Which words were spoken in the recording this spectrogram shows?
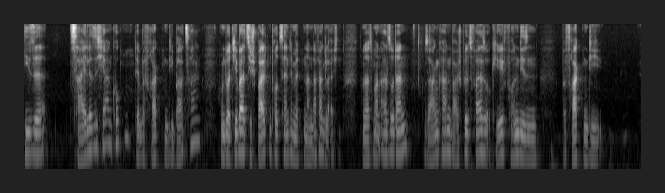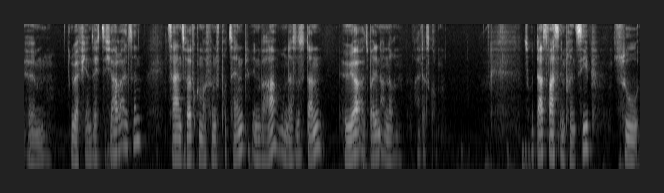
diese Zeile sich hier angucken, der Befragten die Barzahlen und dort jeweils die Spaltenprozente miteinander vergleichen, sodass man also dann sagen kann, beispielsweise, okay, von diesen Befragten, die ähm, über 64 Jahre alt sind, zahlen 12,5 Prozent in Bar und das ist dann höher als bei den anderen Altersgruppen. So, das war es im Prinzip zu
